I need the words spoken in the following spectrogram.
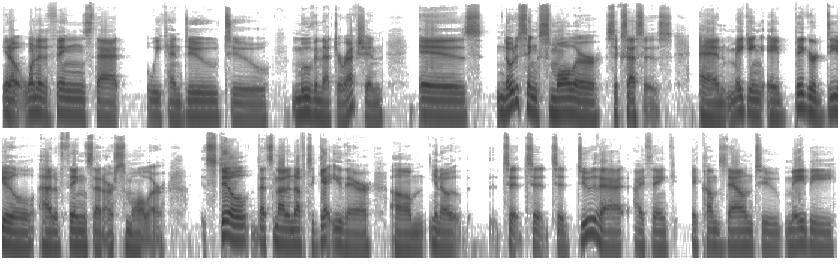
you know one of the things that we can do to move in that direction is noticing smaller successes and making a bigger deal out of things that are smaller. Still, that's not enough to get you there. Um, you know, to to to do that, I think it comes down to maybe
